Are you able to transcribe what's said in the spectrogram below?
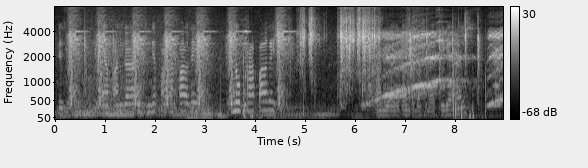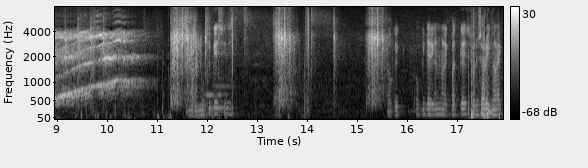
Guys ini apaan guys? Ini parapal guys? Kita nemu parapal guys. Ambil aja kan ke basi guys ada musuh guys ini. Oke oke jaringan ngelek banget guys. Sorry sorry ngelek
